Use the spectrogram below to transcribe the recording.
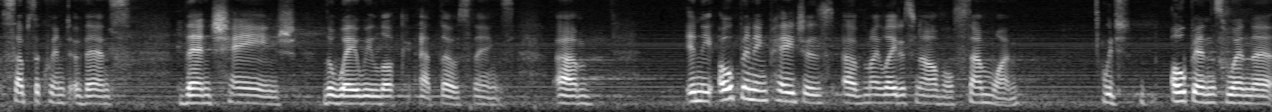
subsequent events then change the way we look at those things. Um, in the opening pages of my latest novel, Someone, which opens when the,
